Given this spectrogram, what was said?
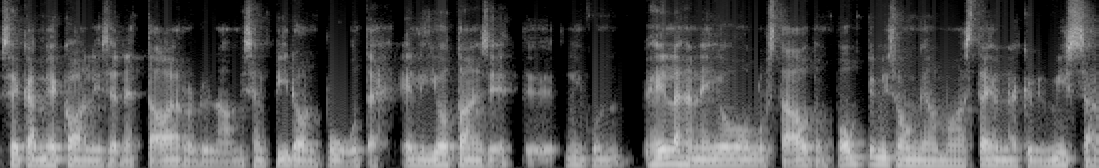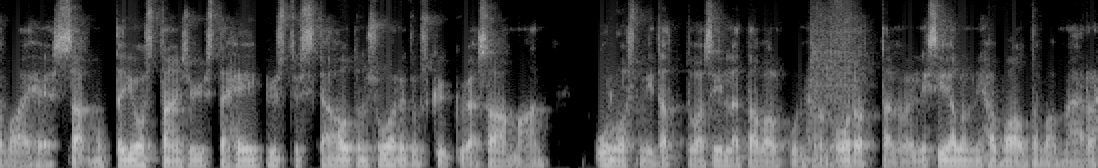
sekä mekaanisen että aerodynaamisen pidon puute. Eli jotain, niin kuin, heillähän ei ole ollut sitä auton pomppimisongelmaa, sitä ei ole näkynyt missään vaiheessa, mutta jostain syystä he ei pysty sitä auton suorituskykyä saamaan ulosmitattua sillä tavalla, kun he on odottanut. Eli siellä on ihan valtava määrä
